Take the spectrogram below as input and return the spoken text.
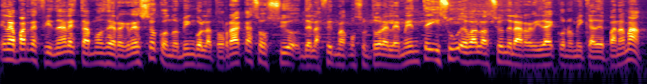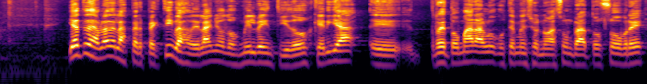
En la parte final estamos de regreso con Domingo Latorraca, socio de la firma consultora Elemente y su evaluación de la realidad económica de Panamá. Y antes de hablar de las perspectivas del año 2022, quería eh, retomar algo que usted mencionó hace un rato sobre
